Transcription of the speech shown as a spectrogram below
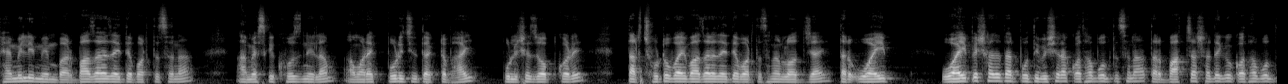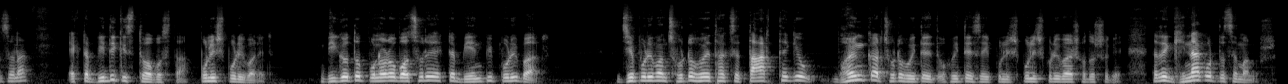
ফ্যামিলি মেম্বার বাজারে যাইতে পারতেছে না। আমি আজকে খোঁজ নিলাম, আমার এক পরিচিত একটা ভাই পুলিশে জব করে, তার ছোট ভাই বাজারে যাইতে পারতেছে না লজ্জায়, তার ওয়াইফ ওয়াইফের সাথে তার প্রতিবেশীরা কথা বলতেছে না, তার বাচ্চার সাথে কেউ কথা বলতেছে না, একটা বিধিকিস্ত অবস্থা পুলিশ পরিবারের। বিগত পনেরো বছরে একটা বিএনপি পরিবার যে পরিমাণ ছোট হয়ে থাকছে, তার থেকেও ভয়ঙ্কর ছোট হইতে, হইতেছে এই পুলিশ পুলিশ পরিবারের সদস্যকে। তাদের ঘৃণা করতেছে মানুষ।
